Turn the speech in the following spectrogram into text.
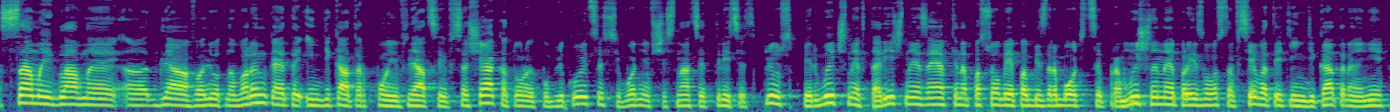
самое главное э, для валютного рынка это индикатор по инфляции в США, который публикуется сегодня в 16.30. Плюс первичные, вторичные заявки на пособие по безработице, промышленное производство. Все вот эти индикаторы, они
